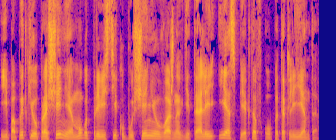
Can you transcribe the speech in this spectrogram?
и попытки упрощения могут привести к упущению важных деталей и аспектов опыта клиента.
